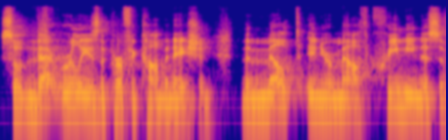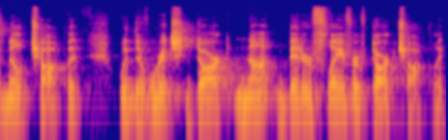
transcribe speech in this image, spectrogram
So that really is the perfect combination. The melt in your mouth creaminess of milk chocolate with the rich, dark, not bitter flavor of dark chocolate.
